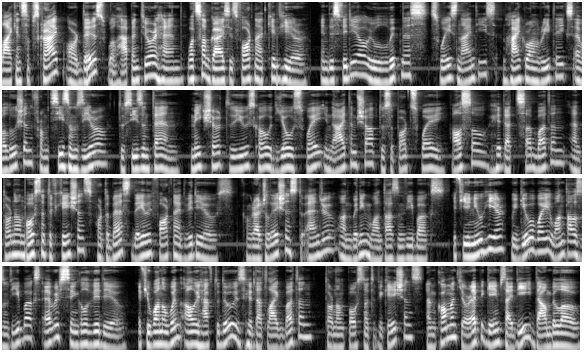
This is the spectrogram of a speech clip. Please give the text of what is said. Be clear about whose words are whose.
Speaker 1: Like and subscribe or this will happen to your hand. What's up guys, it's Fortnite Kid here. In this video you will witness Sway's 90s and High Ground retakes evolution from Season 0 to Season 10. Make sure to use code YOSWAY in the item shop to support Sway. Also hit that sub button and turn on post notifications for the best daily Fortnite videos. Congratulations to Andrew on winning 1000 V-Bucks. If you're new here, we give away 1000 V-Bucks every single video. If you wanna win, all you have to do is hit that like button, turn on post notifications, and comment your Epic Games ID down below.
